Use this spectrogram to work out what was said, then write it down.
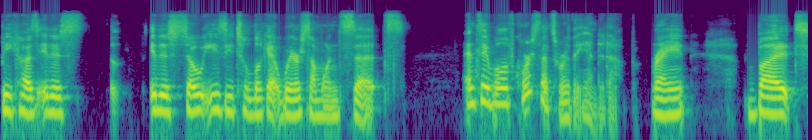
because it is it is so easy to look at where someone sits and say well of course that's where they ended up right but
